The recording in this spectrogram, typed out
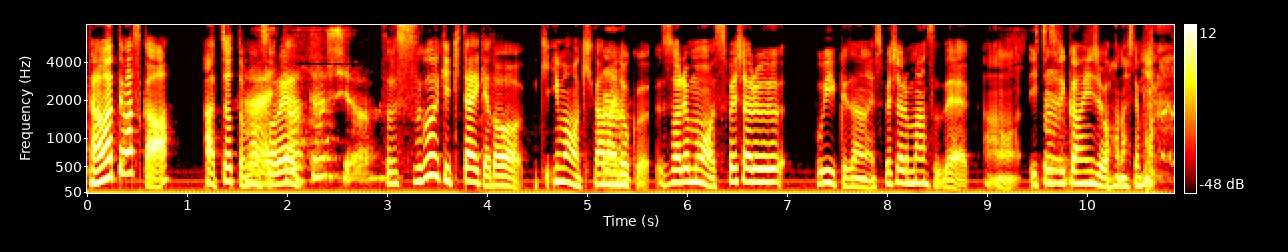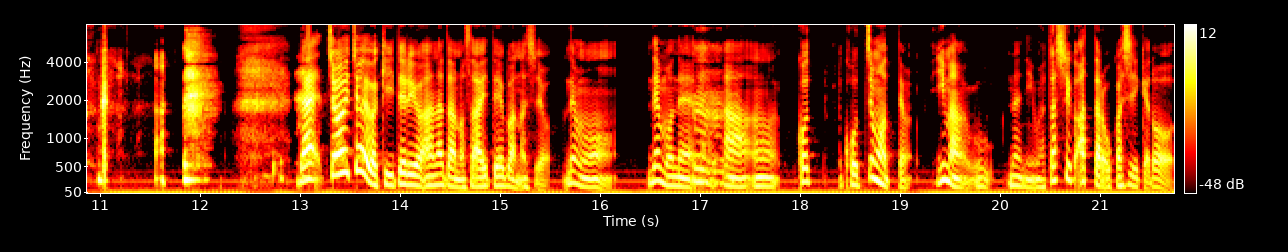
溜まってますか？あちょっともうはいそれ、溜まってますよ。それすごい聞きたいけどき今は聞かないどく、それもスペシャルウィークじゃないスペシャルマンスであの1時間以上話してもらうから、だちょいちょいは聞いてるよあなたの最低話をでもでもね、うんうんあうん、ここっちもって今う何私があったらおかしいけど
